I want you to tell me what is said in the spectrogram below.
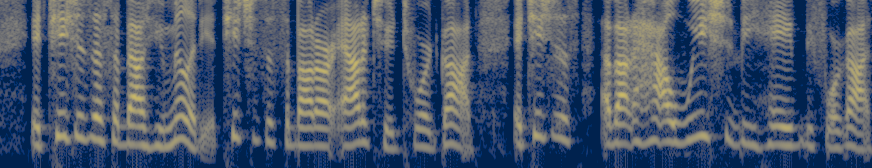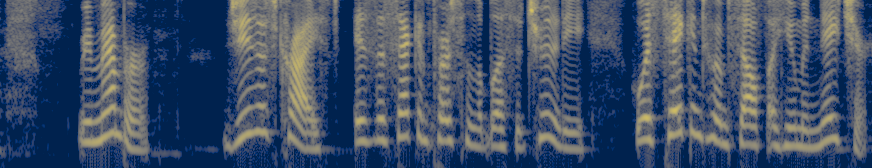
it teaches us about humility, it teaches us about our attitude toward God, it teaches us about how we should behave before God. Remember, Jesus Christ is the second person of the Blessed Trinity who has taken to himself a human nature.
